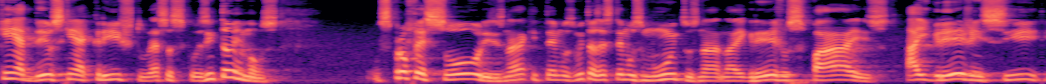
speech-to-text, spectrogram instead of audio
quem é Deus, quem é Cristo, essas coisas. Então, irmãos, os professores, né, que temos muitas vezes temos muitos na, na igreja, os pais, a igreja em si,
